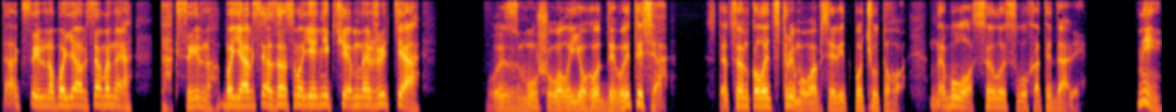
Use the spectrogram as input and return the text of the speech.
Так сильно боявся мене, так сильно боявся за своє нікчемне життя. Ви змушували його дивитися? Стеценко ледь стримувався від почутого. Не було сили слухати далі. Ні,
